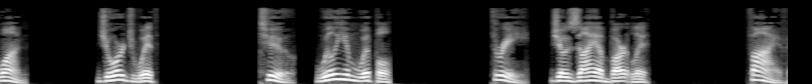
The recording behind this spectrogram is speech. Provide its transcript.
1. George Wythe 2. William Whipple 3. Josiah Bartlett 5.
